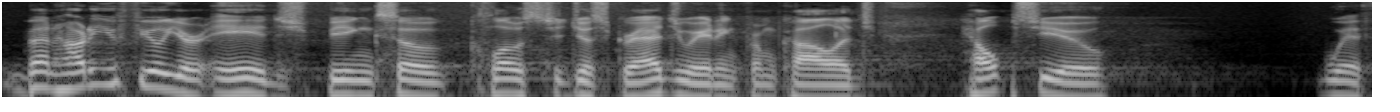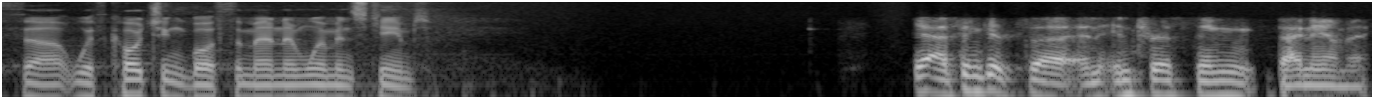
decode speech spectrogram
Ben, how do you feel your age, being so close to just graduating from college, helps you with uh, with coaching both the men and women's teams? Yeah, I think it's uh, an interesting dynamic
